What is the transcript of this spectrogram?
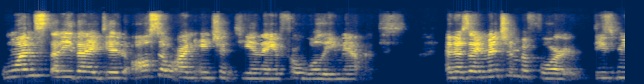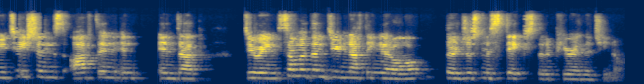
one study that I did also on ancient DNA for woolly mammoths. And as I mentioned before, these mutations often in, end up doing, some of them do nothing at all. They're just mistakes that appear in the genome.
